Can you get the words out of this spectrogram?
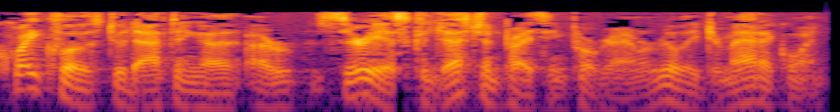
quite close to adopting a, a serious congestion pricing program, a really dramatic one.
